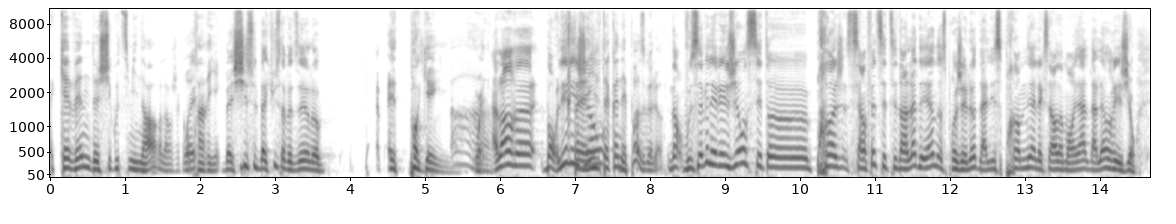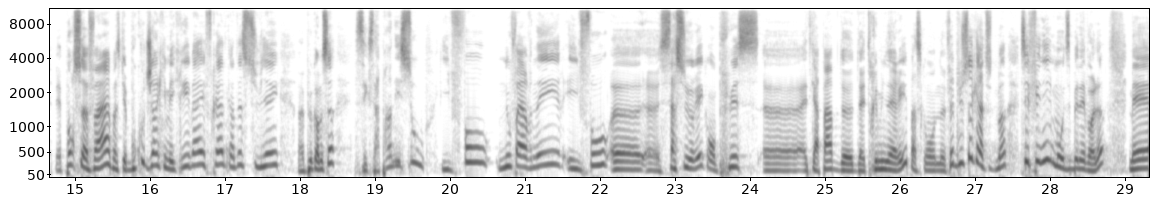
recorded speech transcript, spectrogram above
Euh, Kevin de Chicoutimi Nord, alors je Ouais. comprends rien. Ben, chier sur le bacu, ça veut dire là, être pas game. Ah. Ouais. Alors, euh, bon, les régions. Il te connaît pas, ce gars-là. Non, vous savez, les régions, c'est un projet. En fait, c'est dans l'ADN de ce projet-là d'aller se promener à l'extérieur de Montréal, d'aller en région. Mais pour ce faire, parce qu'il y a beaucoup de gens qui m'écrivent, hey Fred, quand est-ce que tu viens? Un peu comme ça, c'est que ça prend des sous. Il faut nous faire venir et il faut euh, euh, s'assurer qu'on puisse être capable d'être rémunéré parce qu'on ne fait plus ça gratuitement. C'est fini le maudit bénévolat. Mais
